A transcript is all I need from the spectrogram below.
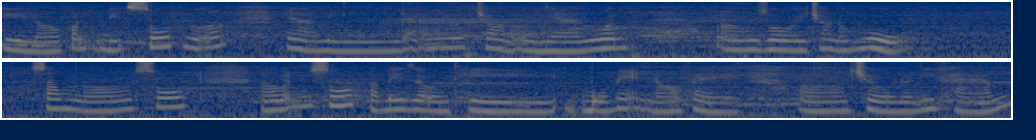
thì nó còn bị sốt nữa. Nên là mình đã cho nó ở nhà luôn. Ừ, rồi cho nó ngủ. Xong nó sốt. Nó vẫn sốt và bây giờ thì bố mẹ nó phải uh, chờ nó đi khám.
